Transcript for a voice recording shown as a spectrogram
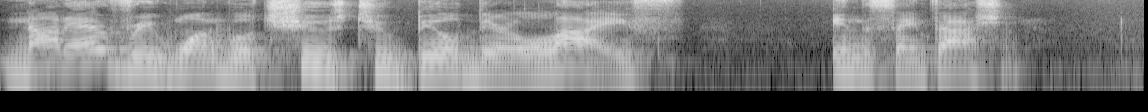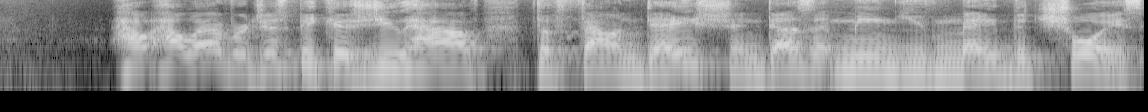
not everyone will choose to build their life in the same fashion. However, just because you have the foundation doesn't mean you've made the choice.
